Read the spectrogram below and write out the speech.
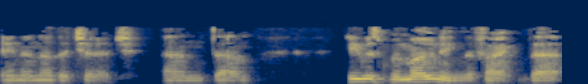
in another church. And, um, he was bemoaning the fact that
